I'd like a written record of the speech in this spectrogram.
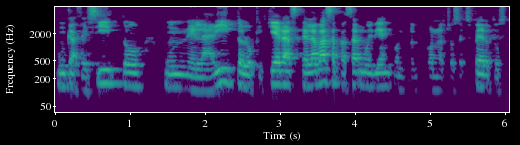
un cafecito, un heladito, lo que quieras, te la vas a pasar muy bien con, nuestros expertos.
